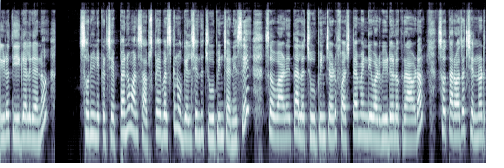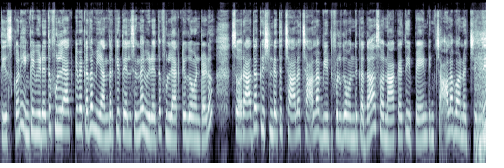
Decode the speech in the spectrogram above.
వీడియో తీయగలిగాను. సో నేను ఇక్కడ చెప్పాను మన సబ్స్క్రైబర్స్కి నువ్వు గెలిచింది చూపించనేసి సో వాడైతే అలా చూపించాడు. ఫస్ట్ టైం అండి వాడు వీడియోలోకి రావడం. సో తర్వాత చిన్నోడు తీసుకొని ఇంకా వీడైతే ఫుల్ యాక్టివే కదా మీ అందరికీ తెలిసిందే వీడైతే ఫుల్ యాక్టివ్గా ఉంటాడు. సో రాధాకృష్ణుడు అయితే చాలా చాలా బ్యూటిఫుల్గా ఉంది కదా. సో నాకైతే ఈ పెయింటింగ్ చాలా బాగా నచ్చింది.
